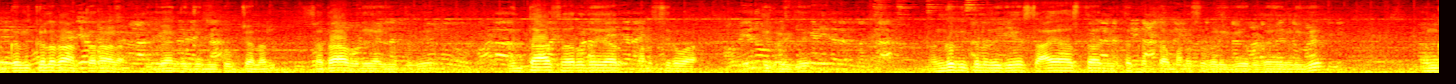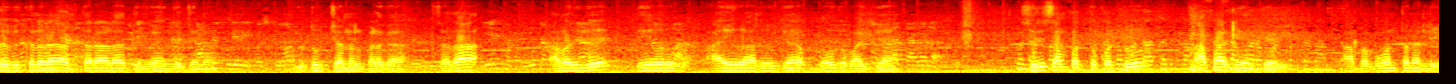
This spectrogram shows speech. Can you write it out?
ಅಂಗವಿಕಲರ ಅಂತರಾಳ ದಿವ್ಯಾಂಗಜನ್ ಯೂಟ್ಯೂಬ್ ಚಾನಲ್ ಸದಾ ಋಣಿಯಾಗಿರುತ್ತದೆ ಇಂತಹ ಸಹೃದಯ ಮನಸ್ಸಿರುವ ವ್ಯಕ್ತಿಗಳಿಗೆ. ಅಂಗವಿಕಲರಿಗೆ ಸಹಾಯ ಹಸ್ತ ನೀಡ್ತಕ್ಕಂಥ ಮನಸ್ಸುಗಳಿಗೆ, ಹೃದಯಗಳಿಗೆ ಅಂಗವಿಕಲರ ಅಂತರಾಳ, ದಿವ್ಯಾಂಗ ಜನ ಯೂಟ್ಯೂಬ್ ಚಾನಲ್ ಬಳಗ ಸದಾ ಅವರಿಗೆ ದೇವರು ಆಯುರ ಆರೋಗ್ಯ ಭೋಗಭಾಗ್ಯ ಸಿರಿ ಸಂಪತ್ತು ಕೊಟ್ಟು ಕಾಪಾಡಲಿ ಅಂತೇಳಿ ಆ ಭಗವಂತನಲ್ಲಿ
